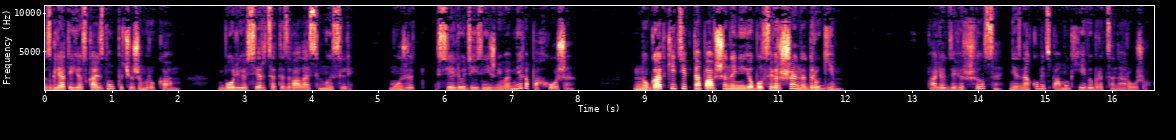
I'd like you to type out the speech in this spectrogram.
Взгляд ее скользнул по чужим рукам. Болью в сердце отозвалась мысль. Может, все люди из Нижнего мира похожи? Но гадкий тип, напавший на нее, был совершенно другим. Полет завершился, незнакомец помог ей выбраться наружу.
